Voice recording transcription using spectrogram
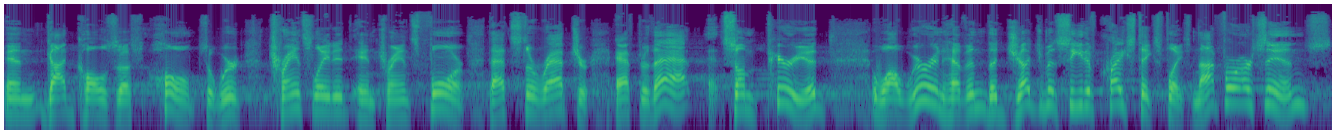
and God calls us home. So we're translated and transformed. That's the rapture. After that, at some period, while we're in heaven, the judgment seat of Christ takes place, not for our sins,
